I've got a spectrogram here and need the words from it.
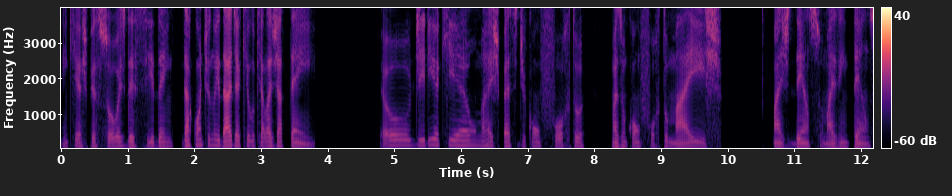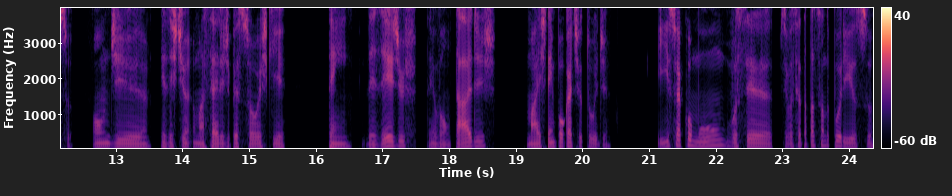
em que as pessoas decidem dar continuidade àquilo que elas já têm. Eu diria que é uma espécie de conforto, mas um conforto mais mais denso, mais intenso, onde existe uma série de pessoas que têm desejos, têm vontades, mas têm pouca atitude. E isso é comum, você, se você está passando por isso,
